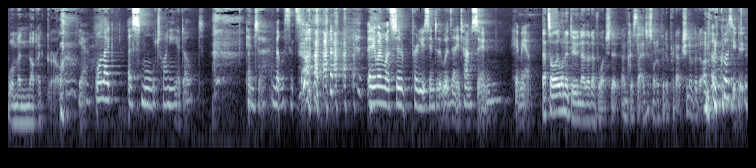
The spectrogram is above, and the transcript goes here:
woman, not a girl. Yeah. Or like a small 20 adult. Enter Millicent Star. if anyone wants to produce Into the Woods anytime soon, hit me up. That's all I want to do now that I've watched it. I'm just like, I just want to put a production of it on. Of course you do.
